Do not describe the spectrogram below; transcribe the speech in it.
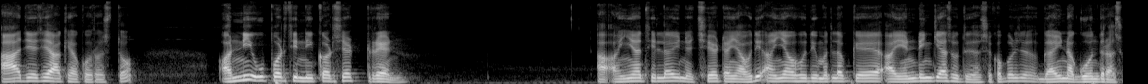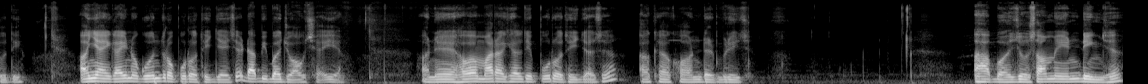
આ જે છે આખે આખો રસ્તો આની ઉપરથી નીકળશે ટ્રેન. આ અહીંયાથી લઈને છેટ અહીંયા સુધી અહીંયા સુધી મતલબ કે આ એન્ડિંગ ક્યાં સુધી થશે ખબર છે? ગાયના ગોંદરા સુધી. અહીંયા એ ગાયનો ગોંદરો પૂરો થઈ જાય છે, ડાબી બાજુ આવશે એ. અને હવે મારા ખ્યાલથી પૂરો થઈ જશે આખે આખો અંડર બ્રિજ હા, બસ જો સામે એન્ડિંગ છે.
